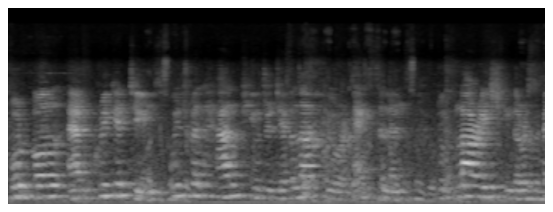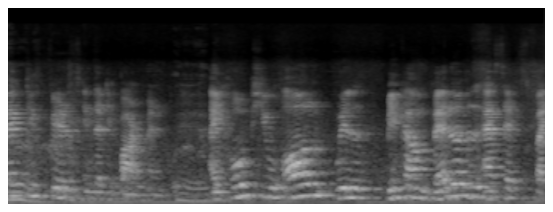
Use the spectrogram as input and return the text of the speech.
football and cricket teams which will help you to develop your excellence to flourish in the respective fields in the department. I hope you all will become valuable assets by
